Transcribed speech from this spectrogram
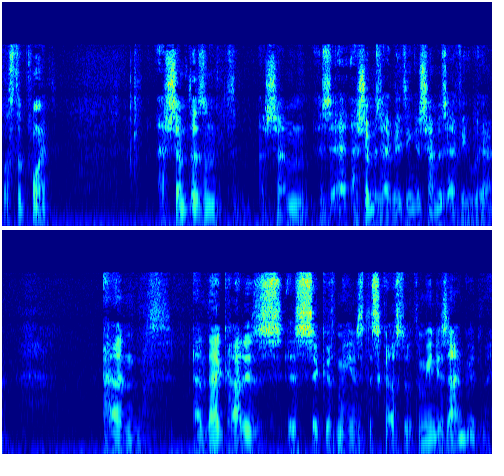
What's the point? Hashem doesn't. Hashem is Hashem is everything. Hashem is everywhere, and and that God is is sick of me and is disgusted with me and is angry at me.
